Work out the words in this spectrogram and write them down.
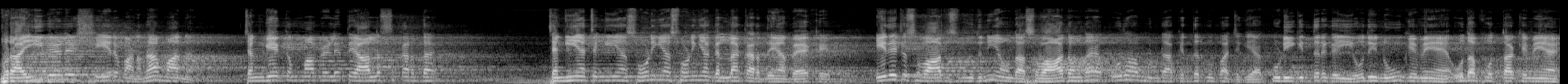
ਬੁਰਾਈ ਵੇਲੇ ਸ਼ੇਰ ਬਣਦਾ ਮਨ, ਚੰਗੇ ਕੰਮਾਂ ਵੇਲੇ ਤੇ ਆਲਸ ਕਰਦਾ ਚੰਗੀਆਂ ਚੰਗੀਆਂ ਸੋਹਣੀਆਂ ਸੋਹਣੀਆਂ ਗੱਲਾਂ ਕਰਦੇ ਆ ਬਹਿ ਕੇ। ਇਹਦੇ 'ਚ ਸਵਾਦ ਸਮੂਦ ਨਹੀਂ ਆਉਂਦਾ, ਸਵਾਦ ਆਉਂਦਾ ਹੈ, ਉਹਦਾ ਮੁੰਡਾ ਕਿੱਧਰ ਨੂੰ ਭੱਜ ਗਿਆ? ਕੁੜੀ ਕਿੱਧਰ ਗਈ? ਉਹਦੀ ਨੂੰਹ ਕਿਵੇਂ ਹੈ? ਉਹਦਾ ਪੋਤਾ ਕਿਵੇਂ ਹੈ?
